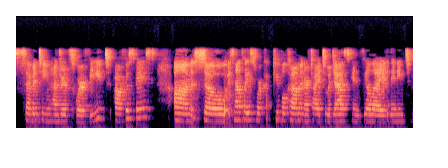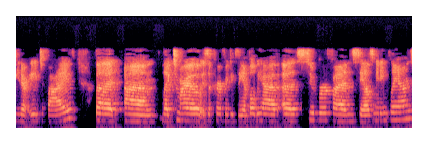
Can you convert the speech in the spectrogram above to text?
1,700 square feet office space. Um, so it's not a place where people come and are tied to a desk and feel like they need to be there 8 to 5. But um, like tomorrow is a perfect example. We have a super fun sales meeting planned.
